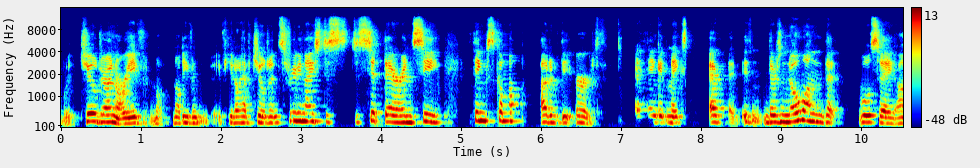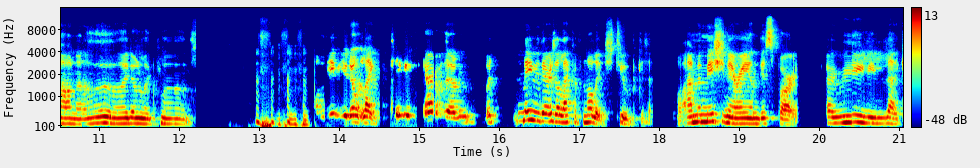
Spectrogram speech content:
with children or even not, even if you don't have children it's really nice to, to sit there and see things come up out of the earth. I think it makes it, there's no one that will say oh no i don't like plants. Well, maybe you don't like taking care of them but maybe there's a lack of knowledge too because well, i'm a missionary on this part. I really like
